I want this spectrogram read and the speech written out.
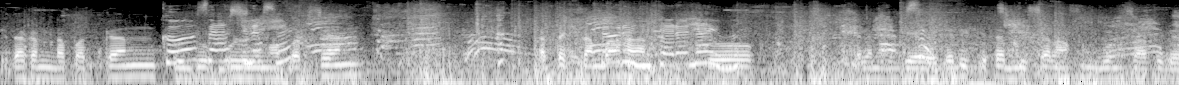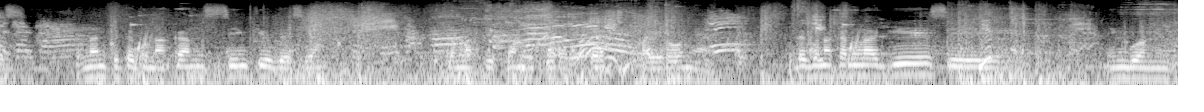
kita akan mendapatkan 75% attack tambahan untuk elemen geo. Jadi kita bisa langsung bunuh satu guys. Kemudian kita gunakan Sinkyu guys ya. Kita matikan karakter Pyro nya kita gunakan lagi si Ningguang ini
